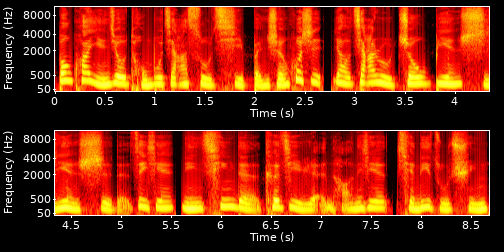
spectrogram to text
包括研究同步加速器本身，或是要加入周边实验室的这些年轻的科技人，哈，那些潜力族群。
